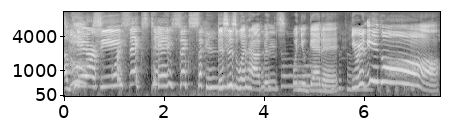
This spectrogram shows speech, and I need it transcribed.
appear See? for 66 seconds. This is what happens when you get it. You're an eagle!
